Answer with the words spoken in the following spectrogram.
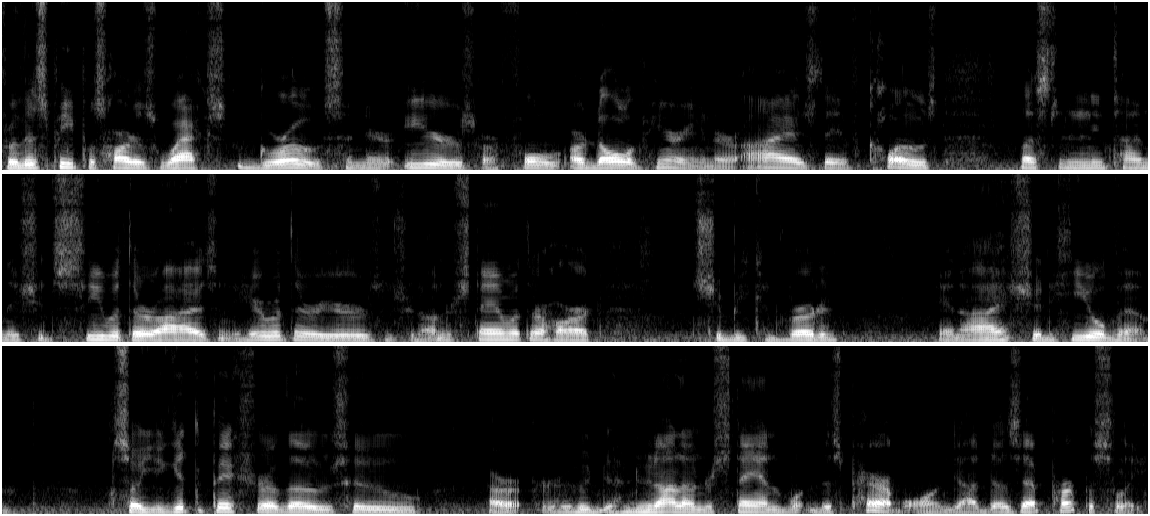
For this people's heart is waxed gross, and their ears are full are dull of hearing, and their eyes they have closed, lest at any time they should see with their eyes, and hear with their ears, and should understand with their heart, should be converted and I should heal them. So you get the picture of those who are who, who do not understand what this parable, and God does that purposely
